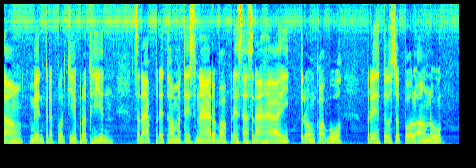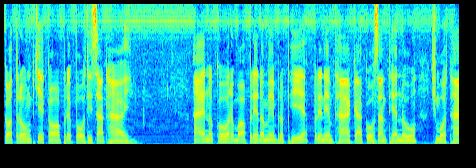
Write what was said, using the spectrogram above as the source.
សង្ឃមានព្រះពុទ្ធជាប្រធាន ស្ដាប់ព្រះធម្មទេសនារបស់ព្រះសាស្តាហើយទ្រង់ក៏បួសព្រះទសពលអង្គនោះក៏ទ្រង់ព្យាករព្រះពោធិសត្វហើយ ឯនគររបស់ព្រះដ៏មានព្រះភិយព្រះនាមថាកកុសន្ធៈនោះឈ្មោះថា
